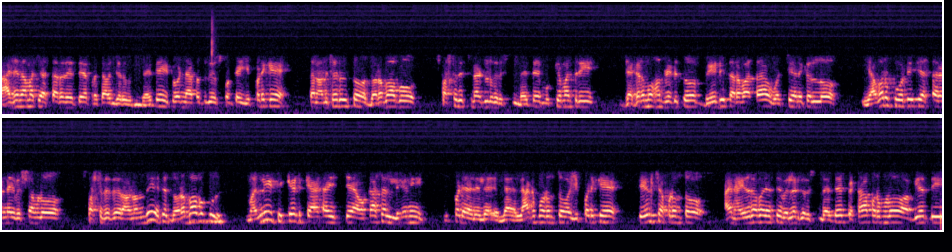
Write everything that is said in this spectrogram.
రాజీనామా చేస్తారని అయితే ప్రచారం జరుగుతుంది. అయితే ఇటువంటి నేపథ్యం చూసుకుంటే ఇప్పటికే తన అనుచరులతో దొరబాబు స్పష్టత ఇచ్చినట్లు తెలుస్తుంది. అయితే ముఖ్యమంత్రి జగన్మోహన్ రెడ్డితో భేటీ తర్వాత వచ్చే ఎన్నికల్లో ఎవరు పోటీ చేస్తారనే విషయంలో స్పష్టత అయితే రానుంది. అయితే దొరబాబుకు మళ్ళీ టికెట్ కేటాయించే అవకాశాలు లేని ఇప్పటి లేకపోవడంతో ఇప్పటికే తేల్చి చెప్పడంతో ఆయన హైదరాబాద్ అయితే వెళ్ళడం జరుగుతుంది. అయితే పిఠాపురంలో అభ్యర్థి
